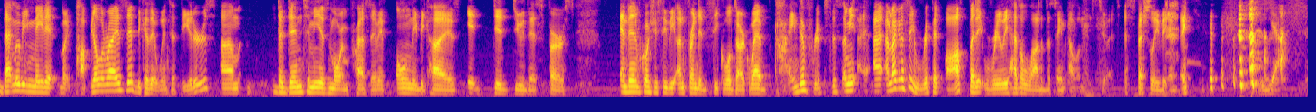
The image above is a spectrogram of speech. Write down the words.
that movie made it like popularized it because it went to theaters, um, the Den to me is more impressive, if only because it did do this first. and then of course you see the unfriended sequel dark web kind of rips this i mean I, i'm not going to say rip it off but it really has a lot of the same elements to it especially the ending. Yes.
